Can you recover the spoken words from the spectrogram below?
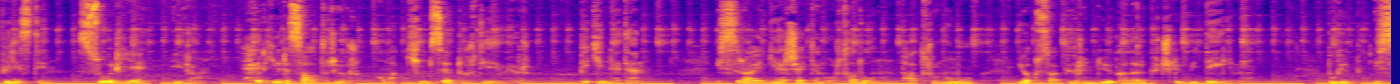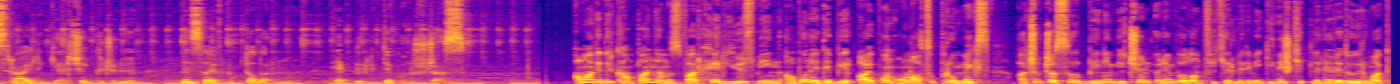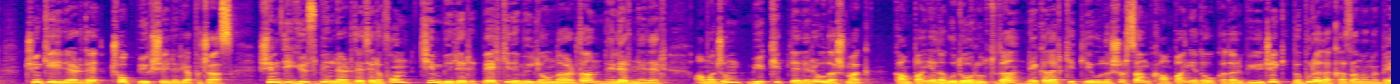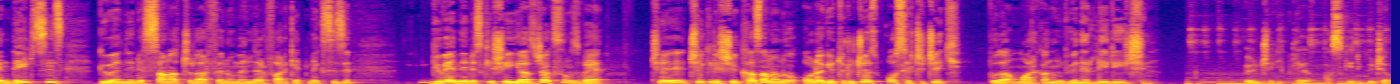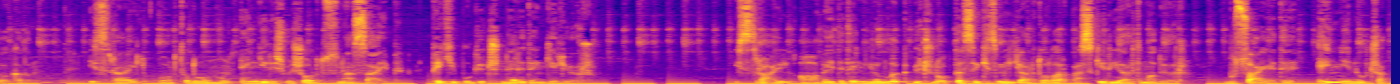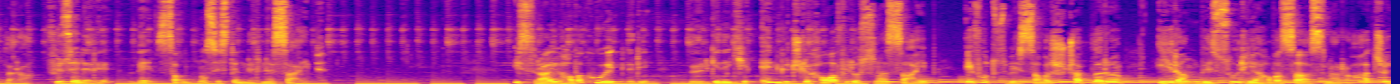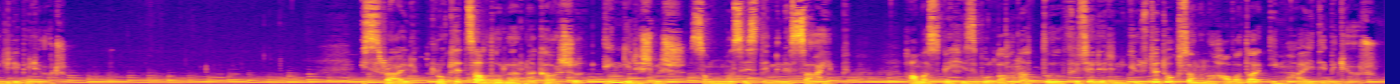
Filistin, Suriye, İran. Her yere saldırıyor ama kimse dur diyemiyor. Peki neden? İsrail gerçekten Orta Doğu'nun patronu mu yoksa göründüğü kadar güçlü bir değil mi? Bugün İsrail'in gerçek gücünü ve zayıf noktalarını hep birlikte konuşacağız. Ama bir kampanyamız var. Her 100 bin abonede bir iPhone 16 Pro Max. Açıkçası benim için önemli olan fikirlerimi geniş kitlelere duyurmak. Çünkü ileride çok büyük şeyler yapacağız. Şimdi 100 binlerde telefon kim bilir belki de milyonlardan neler neler. Amacım büyük kitlelere ulaşmak. Kampanyada bu doğrultuda ne kadar kitleye ulaşırsam kampanyada o kadar büyüyecek ve burada kazananı ben değil siz güvendiğiniz sanatçılar, fenomenler fark etmeksizin. Güvendiğiniz kişiyi yazacaksınız ve çe- çekilişi kazananı ona götüreceğiz, o seçecek. Bu da markanın güvenirliği için. Öncelikle askeri güce bakalım. İsrail, Orta Doğu'nun en gelişmiş ordusuna sahip. Peki bu güç nereden geliyor? İsrail, ABD'den yıllık 3.8 milyar dolar askeri yardım alıyor. Bu sayede en yeni uçaklara, füzelere ve savunma sistemlerine sahip. İsrail Hava Kuvvetleri bölgedeki en güçlü hava filosuna sahip F-35 savaş uçakları İran ve Suriye hava sahasına rahatça girebiliyor. İsrail roket saldırılarına karşı en gelişmiş savunma sistemine sahip. Hamas ve Hizbullah'ın attığı füzelerin %90'ını havada imha edebiliyor.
